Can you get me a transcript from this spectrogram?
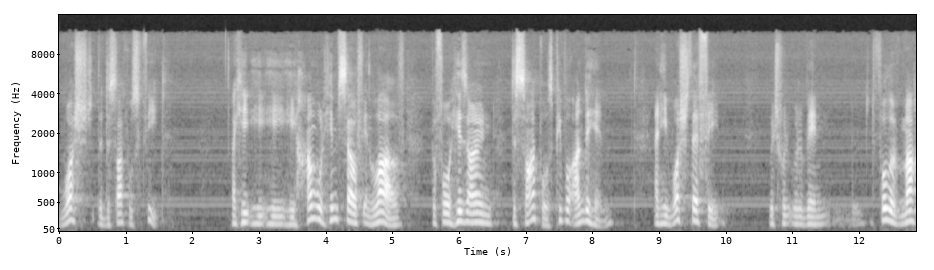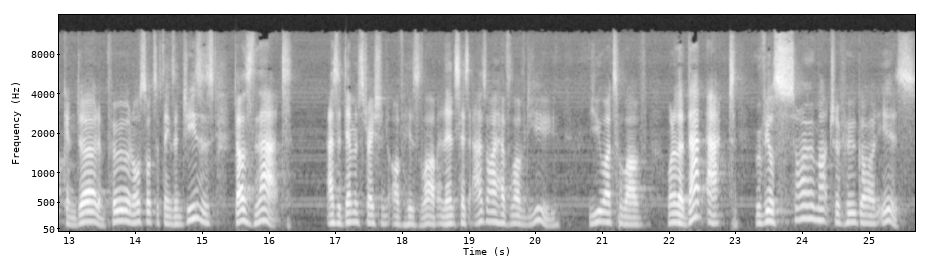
washed the disciples' feet. Like he, he, he, he humbled himself in love before his own disciples, people under him, and he washed their feet, which would, would have been full of muck and dirt and poo and all sorts of things. And Jesus does that as a demonstration of his love and then says, As I have loved you, you are to love one another. That act reveals so much of who God is.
